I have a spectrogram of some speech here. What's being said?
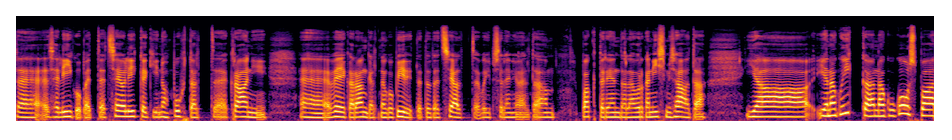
see, see liigub, et, et see oli ikkagi noh, puhtalt äh, kraani äh, veega rangelt nagu piiritletud, et sealt võib selle nii-öelda bakteri endale organismi saada. ja, ja nagu ikka, nagu koos spa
